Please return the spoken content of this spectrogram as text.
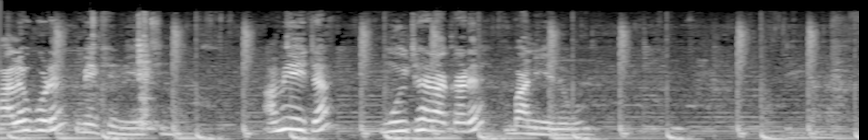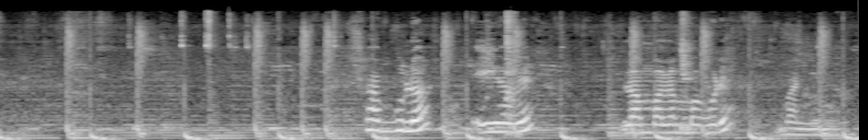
ভালো করে মেখে নিয়েছি। আমি এটা মুইঠার আকারে বানিয়ে নেব। সবগুলো এইভাবে লম্বা লম্বা করে বানিয়ে নেব।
